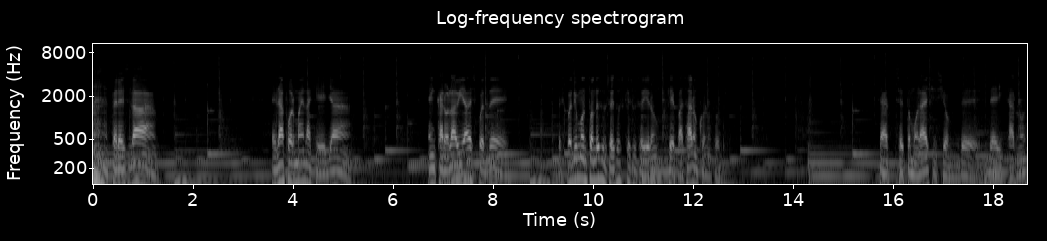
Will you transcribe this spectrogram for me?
Pero es la es la forma en la que ella encaró la vida después de después de un montón de sucesos que sucedieron, que pasaron con nosotros. Se tomó la decisión de, dedicarnos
